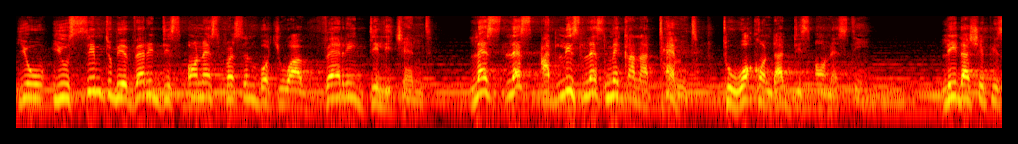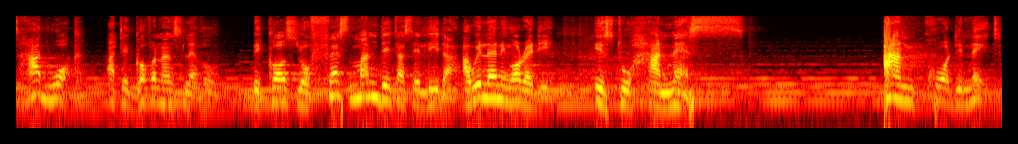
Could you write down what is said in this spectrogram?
You you seem to be a very dishonest person but you are very diligent. Let's let's at least let's make an attempt to work on that dishonesty. Leadership is hard work at a governance level because your first mandate as a leader are we learning already is to harness and coordinate.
